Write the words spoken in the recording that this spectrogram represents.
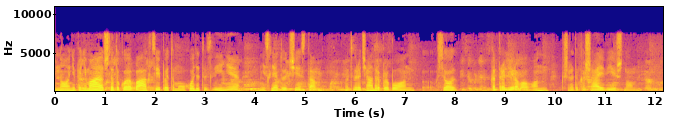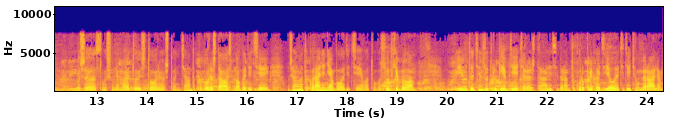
но не понимают, что такое бхакти, и поэтому уходят из линии, не следуют чисто. Вот Вирачандра Прабhu, он все контролировал. Он Кшрада Кашай, Вишну. Уже слышали мы эту историю, что у Нитянанда Прабhu рождалось много детей. У Джанва Такурани не было детей, вот у Васудхи было. И вот один за другим дети рождались, и Барам Такура приходил, и эти дети умирали.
